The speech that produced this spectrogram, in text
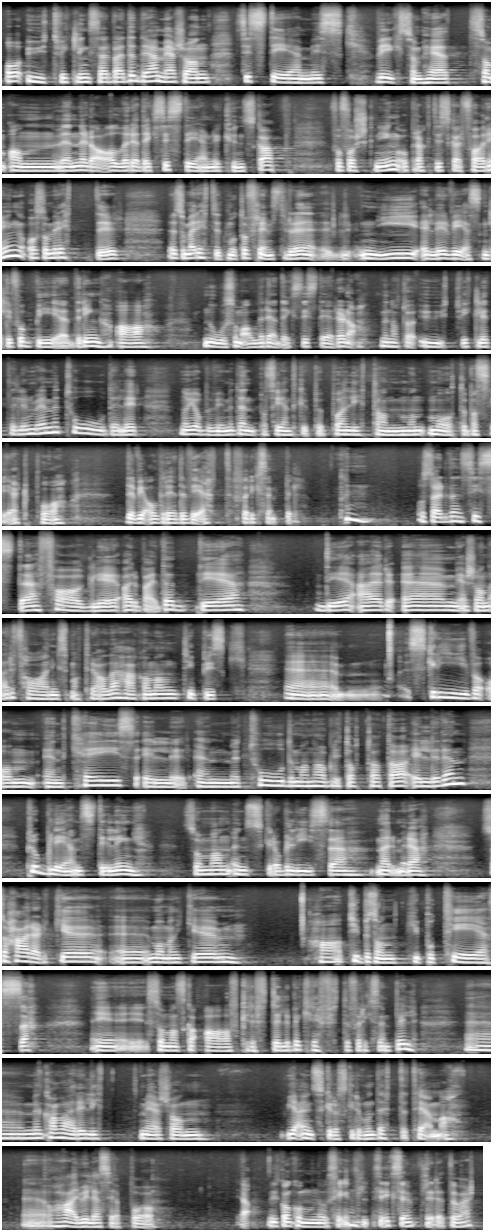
og utviklingsarbeidet det er mer sånn systemisk virksomhet som anvender da allerede eksisterende kunnskap for forskning og praktisk erfaring, og som, retter, som er rettet mot å fremstille ny eller vesentlig forbedring av noe som allerede eksisterer, da. Men at du har utviklet eller med metode, eller nå jobber vi med denne pasientgruppen på en litt annen måte basert på det vi allerede vet, f.eks. Og så er det den siste faglige arbeidet. Det, det er eh, mer sånn erfaringsmateriale. Her kan man typisk eh, skrive om en case eller en metode man har blitt opptatt av, eller en problemstilling som man ønsker å belyse nærmere. Så her er ikke, eh, må man ikke ha type sånn hypotese eh, som man skal avkrefte eller bekrefte, f.eks. Eh, men kan være litt mer sånn Jeg ønsker å skrive om dette temaet. Eh, og her vil jeg se på Ja, vi kan komme med noen eksempler etter hvert.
